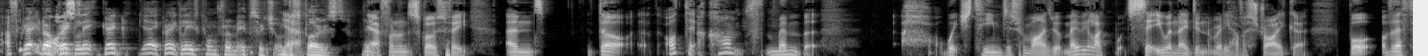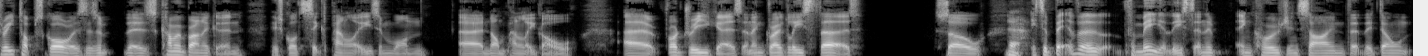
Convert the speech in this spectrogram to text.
I think Greg, no, Greg, Leigh, Greg, yeah, Greg Leigh's come from Ipswich, undisclosed. Yeah, yeah. yeah for an undisclosed fee. And the odd thing, I can't remember which teams this reminds me of. Maybe like City when they didn't really have a striker. But of their three top scorers, there's a, there's Cameron Brannagan who scored six penalties and one uh, non-penalty goal. Uh, Rodrigues and then Greg Leigh's third. So yeah. it's a bit of a, for me at least, an encouraging sign that they don't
